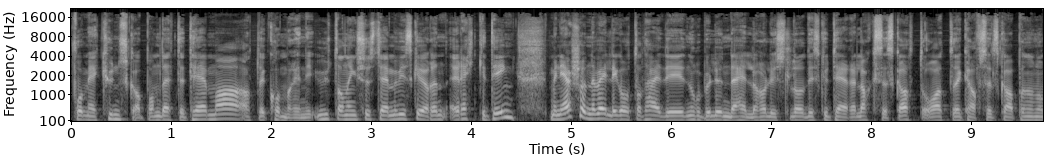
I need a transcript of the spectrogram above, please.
få mer kunnskap om dette temaet, at det kommer inn i utdanningssystemet. Vi skal gjøre en rekke ting. Men jeg skjønner veldig godt at Heidi Nordby Lunde heller har lyst til å diskutere lakseskatt, og at kraftselskapene nå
